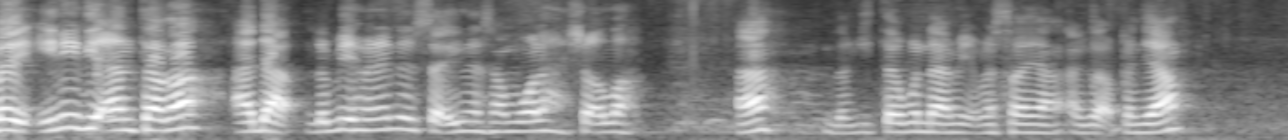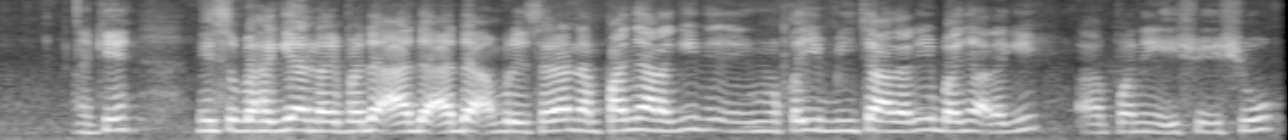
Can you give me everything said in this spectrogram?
Baik, ini di antara adab. Lebih mana ni Ustaz Ina sambunglah insya-Allah. Ha? Kita pun dah ambil masa yang agak panjang. Okey, ni sebahagian daripada ada-ada memberi salam dan panjang lagi Ibn Qayyim bincang tadi banyak lagi apa ni isu-isu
